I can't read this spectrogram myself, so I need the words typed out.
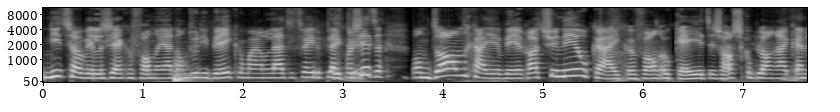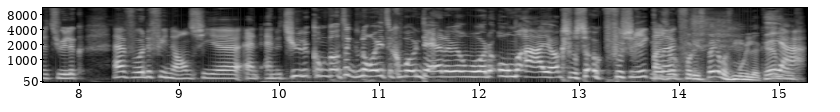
niet zou willen zeggen van, nou ja, dan doe die beker maar en laat die tweede plek Ik- maar ik- zitten. Want dan ga je weer rationeel kijken van, oké, het is hartstikke belangrijk. En natuurlijk hè, voor de financiën. En, en natuurlijk omdat ik nooit gewoon derde wil worden onder Ajax, was ook Maar verschrikkelijk. het is ook voor die spelers moeilijk, hè? Ja, Want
